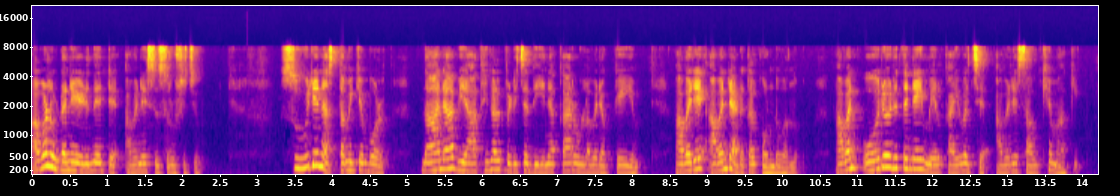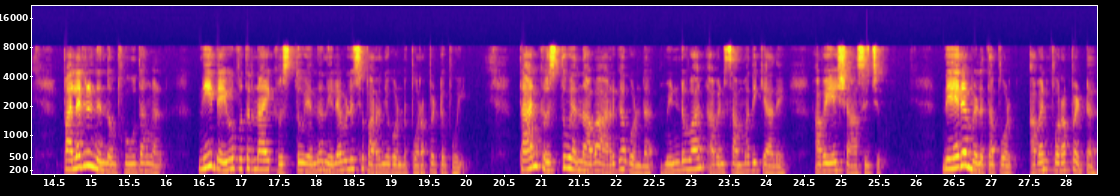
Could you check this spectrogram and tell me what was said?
അവൾ ഉടനെ എഴുന്നേറ്റ് അവനെ ശുശ്രൂഷിച്ചു. സൂര്യൻ അസ്തമിക്കുമ്പോൾ നാനാവ്യാധികൾ പിടിച്ച ദീനക്കാർ ഉള്ളവരൊക്കെയും അവരെ അവന്റെ അടുക്കൽ കൊണ്ടുവന്നു. അവൻ ഓരോരുത്തന്റെയും മേൽ കൈവച്ച് അവരെ സൗഖ്യമാക്കി. പലരിൽ നിന്നും ഭൂതങ്ങൾ നീ ദൈവപുത്രനായ ക്രിസ്തു എന്ന് നിലവിളിച്ചു പറഞ്ഞുകൊണ്ട് പുറപ്പെട്ടു പോയി. താൻ ക്രിസ്തു എന്ന് അവ അറിക കൊണ്ട് മിണ്ടുവാൻ അവൻ സമ്മതിക്കാതെ അവയെ ശാസിച്ചു. നേരം വെളുത്തപ്പോൾ അവൻ പുറപ്പെട്ട്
